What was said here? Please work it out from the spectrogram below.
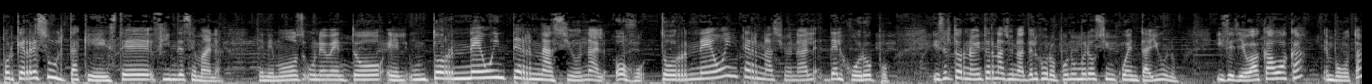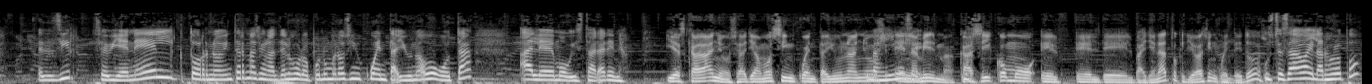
Porque resulta que este fin de semana tenemos un evento, el, un torneo internacional, ojo, torneo internacional del joropo. Es el torneo internacional del joropo número 51 y se lleva a cabo acá, en Bogotá. Es decir, se viene el torneo internacional del joropo número 51 a Bogotá al eh, Movistar Arena. Y es cada año, o sea, llevamos 51 años Imagínese. en la misma, casi como el, el del vallenato que lleva 52. ¿Usted sabe bailar joropo?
